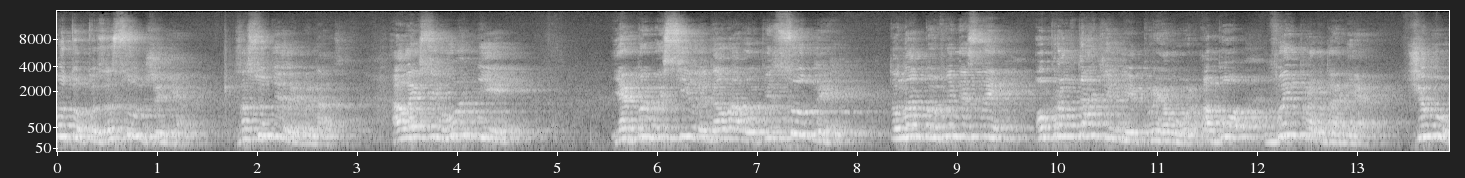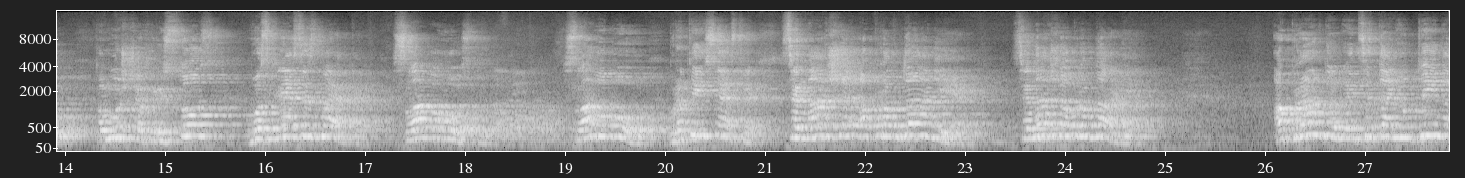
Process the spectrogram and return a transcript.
Ну, тобто засудження. Засудили би нас. Але сьогодні, якби ми сіли на лаву підсудних, то нам би винесли оправдательний приговор або виправдання. Чому? Тому що Христос воскрес із мертвих. Слава Господу! Слава Богу! Брати і сестри, це наше оправдання. Це наше оправдання. Оправданий це та людина,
